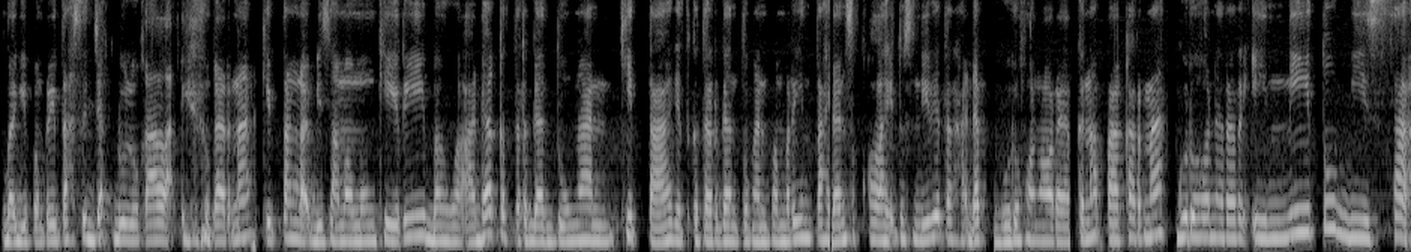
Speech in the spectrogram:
bagi pemerintah sejak dulu kala gitu karena kita nggak bisa memungkiri bahwa ada ketergantungan kita gitu ketergantungan pemerintah dan sekolah itu sendiri terhadap guru honorer. Kenapa? Karena guru honorer ini tuh bisa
